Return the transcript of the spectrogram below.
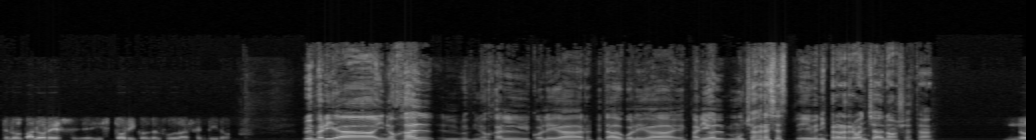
de los valores eh, históricos del fútbol argentino. Luis María Hinojal, Luis Hinojal, colega respetado, colega español, muchas gracias. Eh, ¿Venís para la revancha? No, ya está. No,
